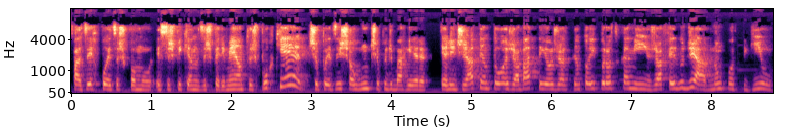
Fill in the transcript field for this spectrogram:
fazer coisas como esses pequenos experimentos, porque, tipo, existe algum tipo de barreira que a gente já tentou, já bateu, já tentou ir por outro caminho, já fez o diabo, não conseguiu,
